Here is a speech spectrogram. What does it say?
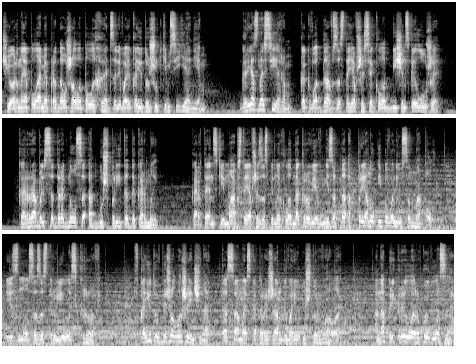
Черное пламя продолжало полыхать, заливая каюту жутким сиянием грязно-серым, как вода в застоявшейся кладбищенской луже. Корабль содрогнулся от бушприта до кормы. Картенский маг, стоявший за спиной хладнокровия, внезапно отпрянул и повалился на пол. Из носа заструилась кровь. В каюту вбежала женщина, та самая, с которой Жан говорил у штурвала. Она прикрыла рукой глаза,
